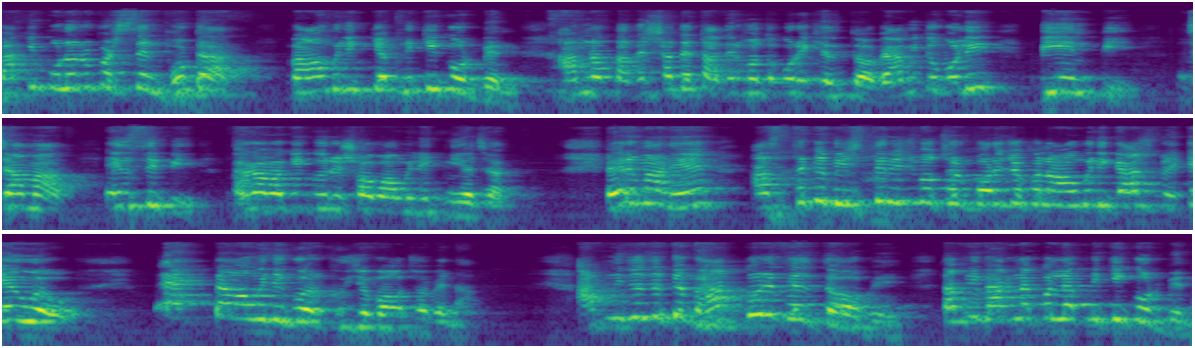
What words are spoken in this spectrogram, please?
বাকি পনেরো পার্সেন্ট ভোটার বা আওয়ামী লীগকে আপনি কি করবেন? আমরা তাদের সাথে তাদের মতো করে খেলতে হবে। আমি তো বলি বিএনপি জামাত এনসিপি ভাগাভাগি করে সব আওয়ামী লীগ নিয়ে যাক এর মানে আজ থেকে বিশ তিরিশ বছর পরে যখন আওয়ামী লীগ আসবে কেউ একটা আওয়ামী লীগ আর খুঁজে পাওয়া যাবে না। আপনি তাদেরকে ভাগ করে ফেলতে হবে আপনি ভাগ না করলে আপনি কি করবেন?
